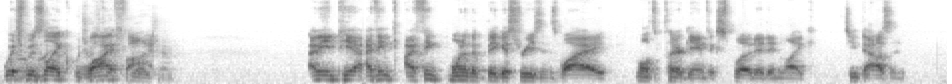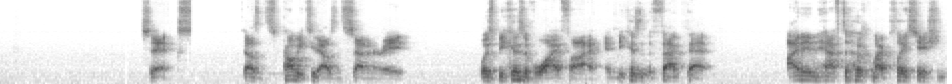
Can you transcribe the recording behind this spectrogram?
which was like which was Wi-Fi. explosion. I mean, I think I think one of the biggest reasons why multiplayer games exploded in like 2006, 2000, probably 2007 or eight, was because of Wi-Fi and because of the fact that I didn't have to hook my PlayStation.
